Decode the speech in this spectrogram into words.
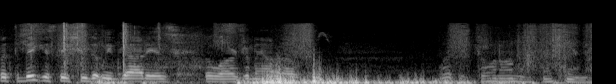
But the biggest issue that we've got is the large amount of what is going on with my camera.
